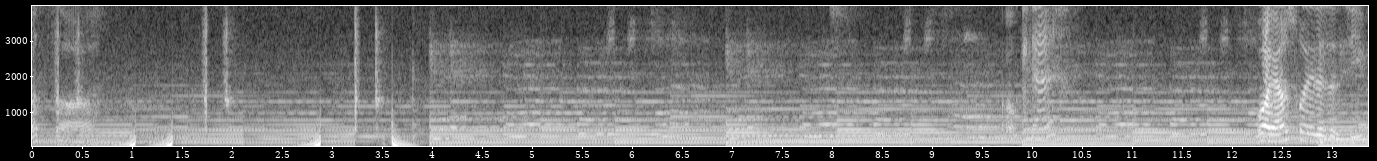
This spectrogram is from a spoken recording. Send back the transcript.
What the? Okay. Wait, I was playing this on TV?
